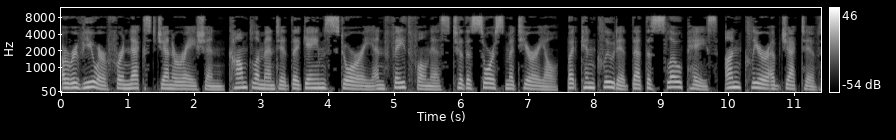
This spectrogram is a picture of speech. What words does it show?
A reviewer for Next Generation complimented the game's story and faithfulness to the source material, but concluded that the slow pace, unclear objectives,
